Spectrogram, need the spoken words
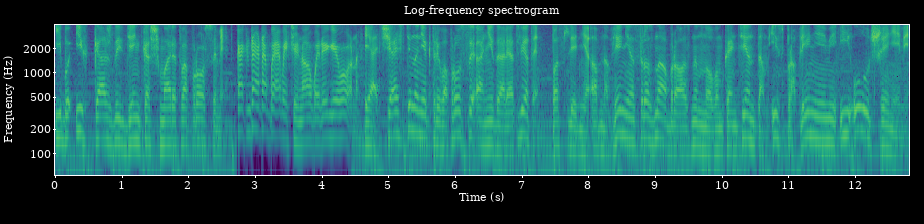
ибо их каждый день кошмарят вопросами. Когда добавите новый регион? И отчасти на некоторые вопросы они дали ответы. Последнее обновление с разнообразным новым контентом, исправлениями и улучшениями.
